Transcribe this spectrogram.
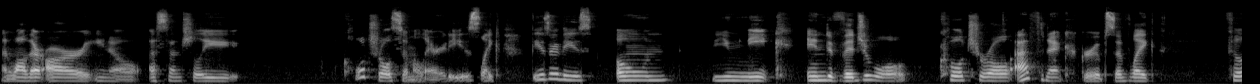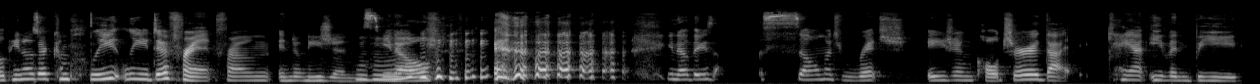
and while there are you know essentially cultural similarities like these are these own unique individual cultural ethnic groups of like Filipinos are completely different from Indonesians, you Mhm. know. you know, there's so much rich Asian culture that can't even be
